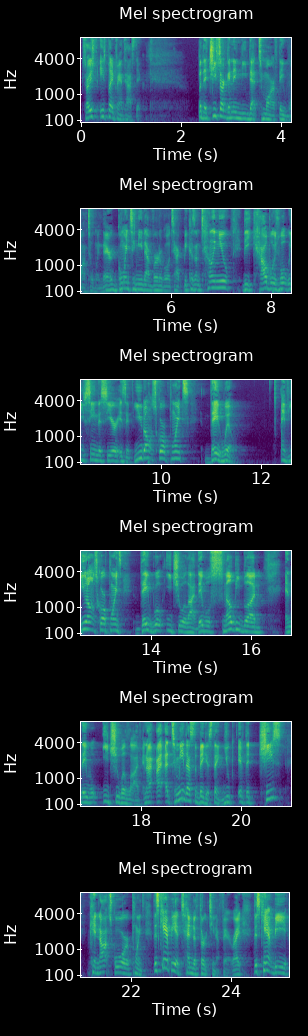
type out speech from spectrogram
So he's, he's played fantastic. But the Chiefs are going to need that tomorrow if they want to win. They're going to need that vertical attack because I'm telling you, the Cowboys, what we've seen this year is if you don't score points, they will. If you don't score points, they will eat you alive. They will smell the blood and they will eat you alive. And I, I to me, that's the biggest thing. You, if the Chiefs cannot score points. This can't be a 10 to 13 affair, right? This can't be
